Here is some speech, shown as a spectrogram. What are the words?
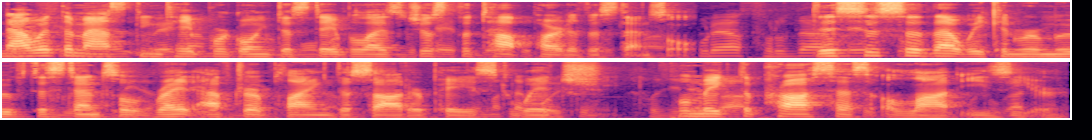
Now with the masking tape, we're going to stabilize just the top part of the stencil. This is so that we can remove the stencil right after applying the solder paste, which will make the process a lot easier.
